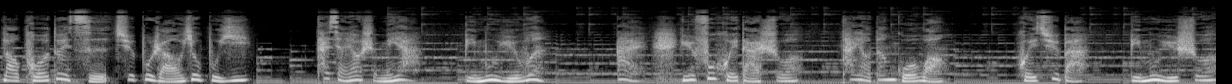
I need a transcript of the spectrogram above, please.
老婆对此却不饶又不依。他想要什么呀？比目鱼问。哎，渔夫回答说，他要当国王。回去吧，比目鱼说，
